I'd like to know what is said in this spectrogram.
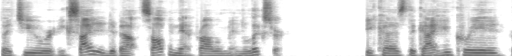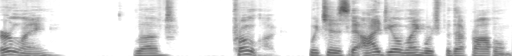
but you were excited about solving that problem in Elixir because the guy who created Erlang loved Prolog, which is the ideal language for that problem.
